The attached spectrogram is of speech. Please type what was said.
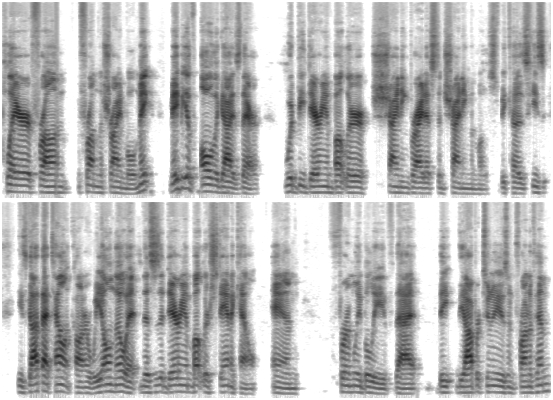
player from from the Shrine Bowl. Maybe of all the guys there would be Darien Butler shining brightest and shining the most because he's he's got that talent, Connor. We all know it. This is a Darien Butler Stan account, and firmly believe that the the opportunity is in front of him.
